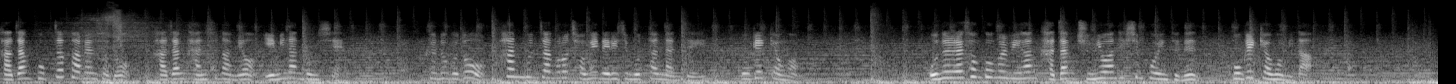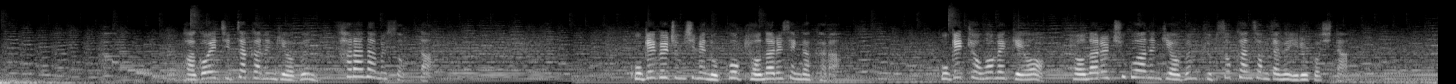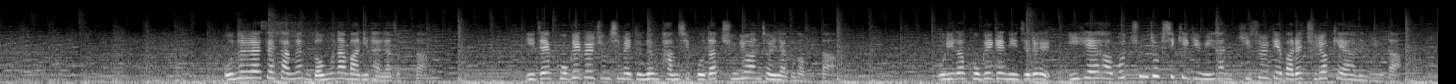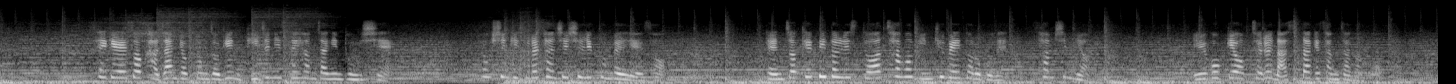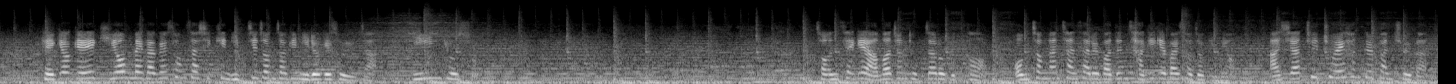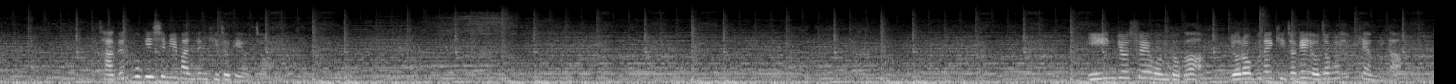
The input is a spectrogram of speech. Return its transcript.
가장 복잡하면서도 가장 단순하며 예민한 동시에 그 누구도 한 문장으로 정의 내리지 못한 난제의 고객 경험. 오늘날 성공을 위한 가장 중요한 핵심 포인트는 고객 경험이다. 과거에 집착하는 기업은 살아남을 수 없다. 고객을 중심에 놓고 변화를 생각하라. 고객 경험에 깨어 변화를 추구하는 기업은 급속한 성장을 이룰 것이다. 오늘날 세상은 너무나 많이 달라졌다. 이제 고객을 중심에 두는 방식보다 중요한 전략은 없다. 우리가 고객의 니즈를 이해하고 충족시키기 위한 기술 개발에 주력해야 하는 이유다. 세계에서 가장 격동적인 비즈니스 현장인 동시에 혁신 기술의 탄실 실리콘밸리에서 벤처 캐피털리스트와 창업 인큐베이터로 보낸 30년 7개 업체를 나스닥에 상장하고 100여 개의 기업 매각을 성사시킨 입지전적인 이력의 소유자 이인 교수. 전 세계 아마존 독자로부터 엄청난 찬사를 받은 자기개발 서적이며 아시아 최초의 한글판 출간. 작은 호기심이 만든 기적의 여정 이인 교수의 원더가 여러분의 기적의 여정을 함께합니다.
